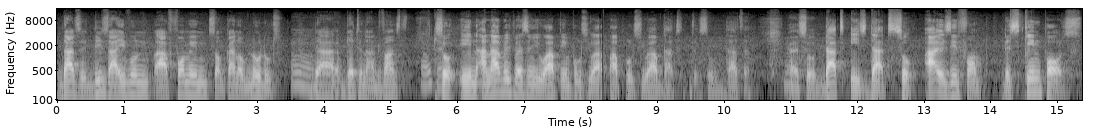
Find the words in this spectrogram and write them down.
that's it. These are even forming some kind of nodules. They are getting advanced. Mm. Okay. So in an average person, you have pimples, you have papules, you have that. So that's it. Uh, so that is that. So how is it formed? The skin pores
